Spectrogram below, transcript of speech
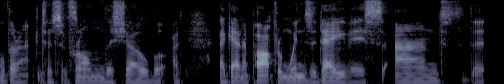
other actors from the show. But I, again, apart from Windsor Davies and the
